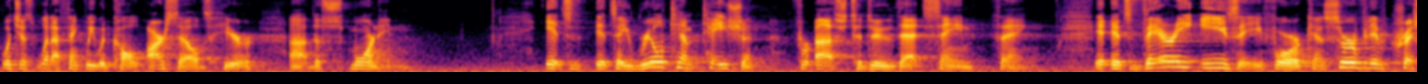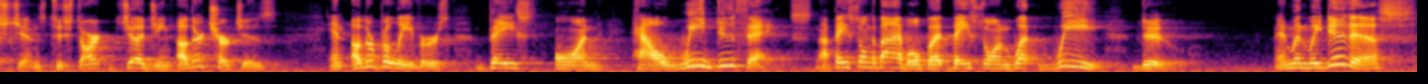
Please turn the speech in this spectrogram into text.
which is what I think we would call ourselves here uh, this morning, it's, it's a real temptation for us to do that same thing. It, it's very easy for conservative Christians to start judging other churches and other believers based on how we do things, not based on the Bible, but based on what we do. And when we do this,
